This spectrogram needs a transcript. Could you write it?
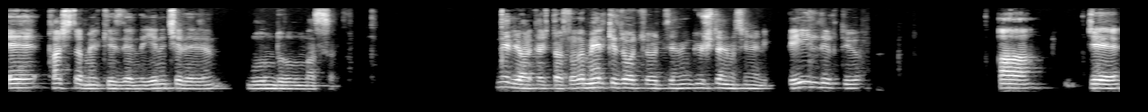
E. Taşra merkezlerinde yeniçerilerin bulundurulması. Ne diyor arkadaşlar sonra? Merkezi otoritenin güçlenmesine yönelik değildir diyor. A, C,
